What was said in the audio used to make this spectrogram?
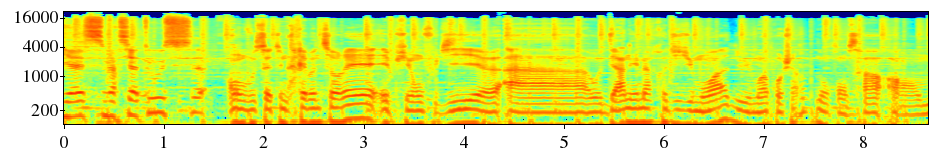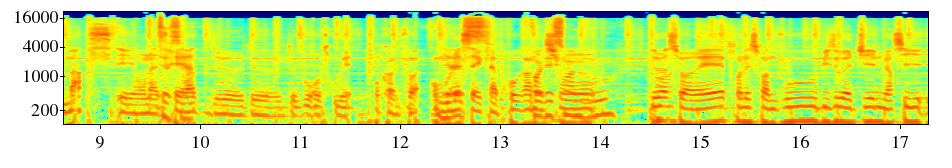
Yes, merci à tous. On vous souhaite une très bonne soirée et puis on vous dit euh, à, au dernier mercredi du mois, du mois prochain. Donc on sera en mars et on a très ça. hâte de, de- de vous retrouver. Encore une fois, on vous laisse avec la programmation de vous. de la soirée. Prenez soin de vous. Bisous à Jill, merci.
